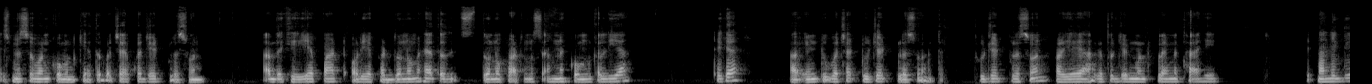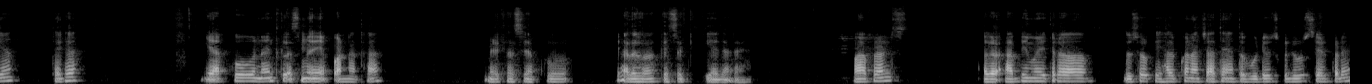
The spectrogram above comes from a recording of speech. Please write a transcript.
इसमें से वन कॉमन किया तो बचा आपका जेड प्लस वन। अब देखिए, ये पार्ट और ये पार्ट दोनों में है तो दोनों पार्ट में से हमने कॉमन कर लिया। ठीक है? और इन टू बचा two z plus one. Two z plus one, और ये आगे तो जेड मल्टीप्लाई में था ही। इतना लिख दिया? ठीक है? ये आपको नाइन्थ क्लास में पढ़ना था। मेरे ख्याल से आपको याद होगा कैसे किया जा रहा है। वहाँ फ्रेंड्स अगर आप भी मेरी तरह दूसरों की हेल्प करना चाहते हैं तो वीडियोस को ज़रूर शेयर करें,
